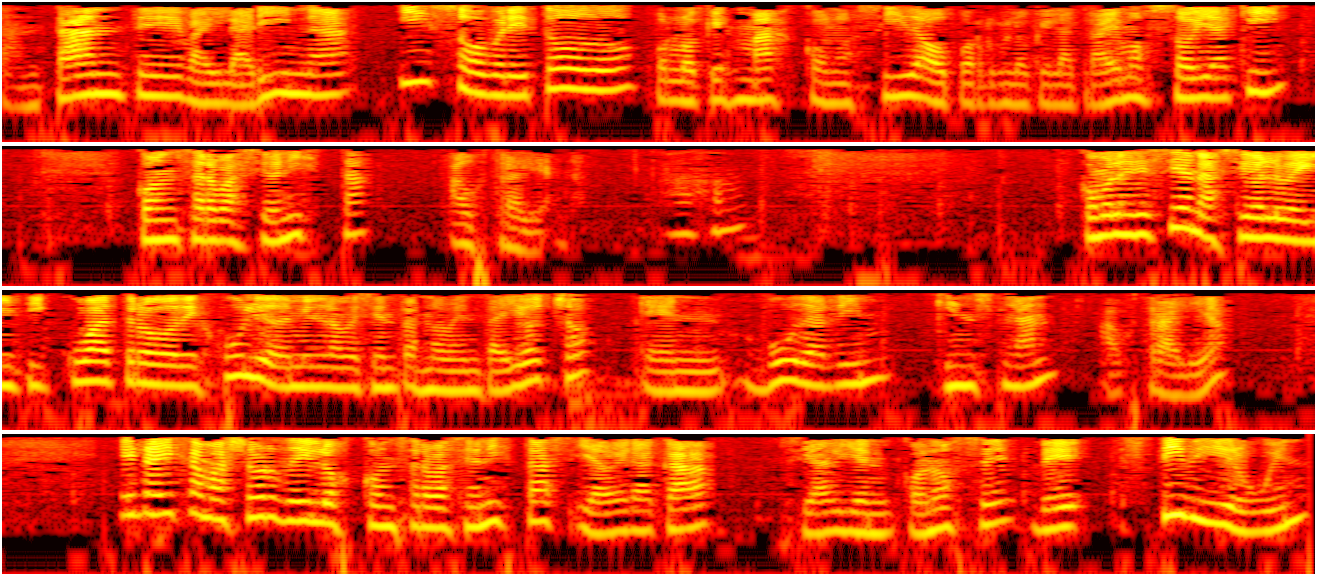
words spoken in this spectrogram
cantante, bailarina y sobre todo, por lo que es más conocida o por lo que la traemos hoy aquí, conservacionista australiana. Ajá. Como les decía, nació el 24 de julio de 1998 en Budarim, Queensland, Australia. Es la hija mayor de los conservacionistas, y a ver acá si alguien conoce, de Stevie Irwin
